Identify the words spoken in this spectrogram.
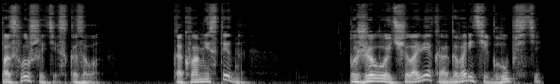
«Послушайте», — сказал он, — «как вам не стыдно? Пожилой человек, а говорите глупости.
